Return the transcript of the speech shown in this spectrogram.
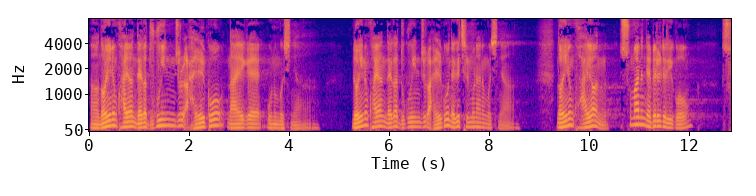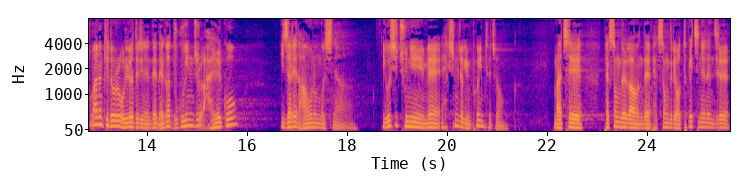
어, 너희는 과연 내가 누구인 줄 알고 나에게 오는 것이냐? 너희는 과연 내가 누구인 줄 알고 내게 질문하는 것이냐? 너희는 과연 수많은 예배를 드리고 수많은 기도를 올려드리는데 내가 누구인 줄 알고 이 자리에 나오는 것이냐? 이것이 주님의 핵심적인 포인트죠. 마치 백성들 가운데 백성들이 어떻게 지내는지를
